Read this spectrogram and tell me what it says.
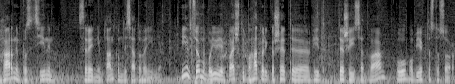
гарним позиційним середнім танком 10 рівня. І в цьому бою, як бачите, багато рикошет е, від Т-62 у об'єкта 140.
